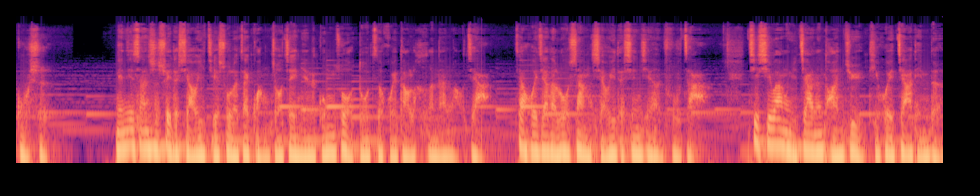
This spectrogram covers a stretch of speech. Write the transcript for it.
故事。年近三十岁的小易结束了在广州这一年的工作，独自回到了河南老家。在回家的路上，小易的心情很复杂，既希望与家人团聚，体会家庭的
